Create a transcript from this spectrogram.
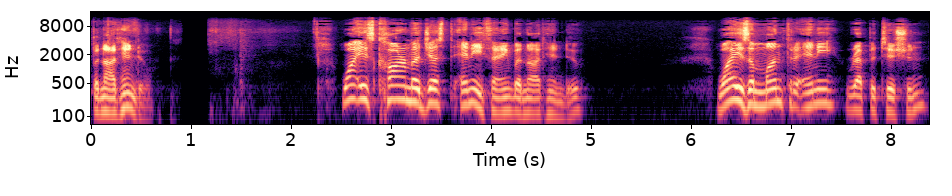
but not Hindu? Why is karma just anything but not Hindu? Why is a mantra any repetition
